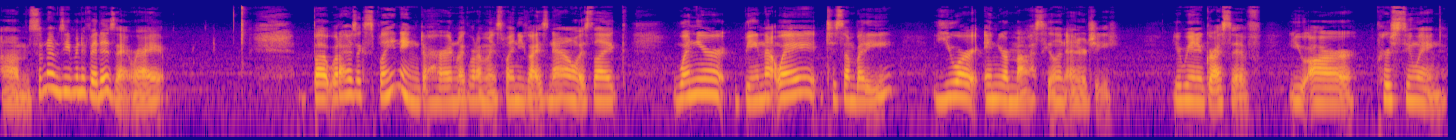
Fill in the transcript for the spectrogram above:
Um, sometimes even if it isn't, right? But what I was explaining to her, and like what I'm explaining to you guys now, is like when you're being that way to somebody, you are in your masculine energy. You're being aggressive. You are pursuing.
